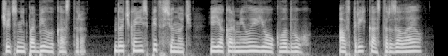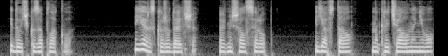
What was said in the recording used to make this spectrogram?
чуть не побила Кастера. Дочка не спит всю ночь, и я кормила ее около двух. А в три Кастер залаял, и дочка заплакала. «Я расскажу дальше», — вмешался Роб. Я встал, накричал на него.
